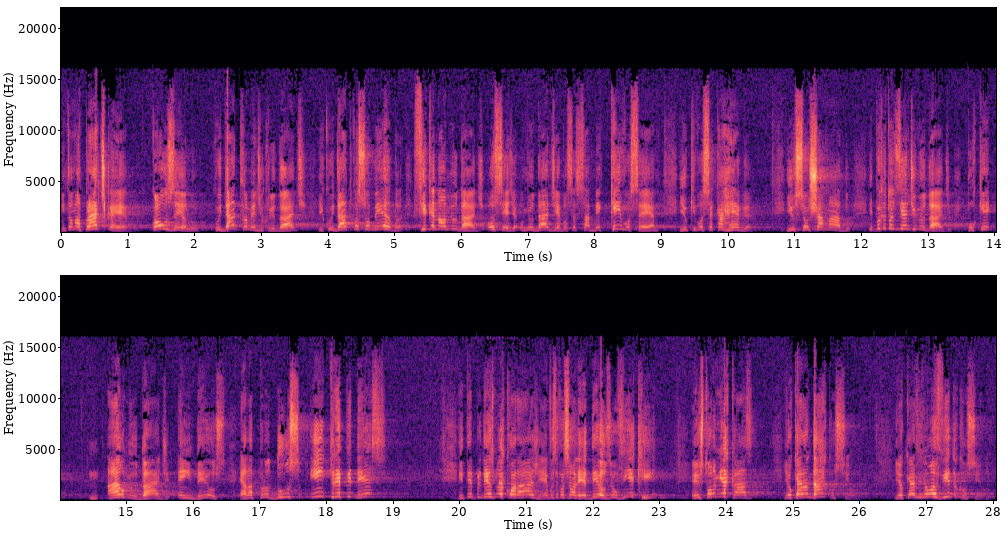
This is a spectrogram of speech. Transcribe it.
Então, na prática é, qual o zelo? Cuidado com a mediocridade e cuidado com a soberba. Fica na humildade. Ou seja, humildade é você saber quem você é e o que você carrega. E o seu chamado. E por que eu estou dizendo de humildade? Porque a humildade em Deus, ela produz intrepidez. Intrepidez não é coragem. Aí você fala assim: olha, Deus, eu vim aqui, eu estou na minha casa, e eu quero andar com o Senhor, e eu quero viver uma vida com o Senhor.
